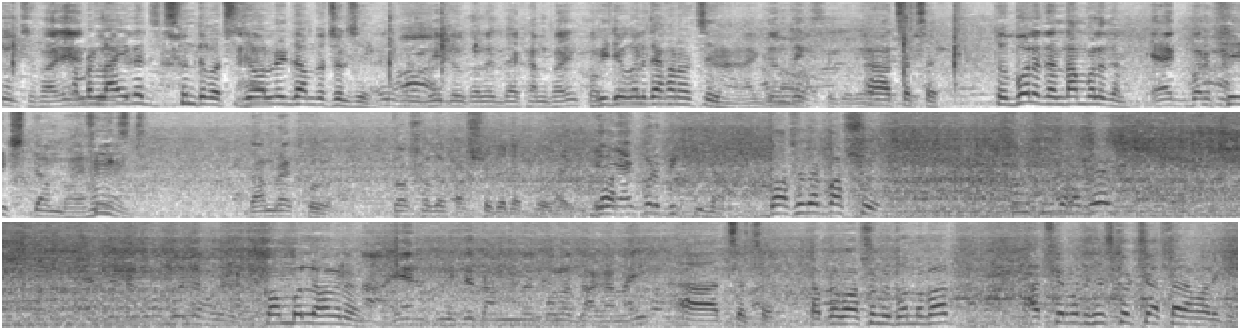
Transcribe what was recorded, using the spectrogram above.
চলছে ভাই। আমরা লাইভে শুনতে পাচ্ছি যে অলরেডি চলছে। ভিডিও কলে দেখান ভাই ভিডিও কলে দেখানো হচ্ছে। হ্যাঁ দেখছে আচ্ছা আচ্ছা। তো বলে দেন দাম বলে দেন। একবার ফিক্সড দাম ভাই ফিক্সড Fixed? দাম রাখো দশ হাজার পাঁচশো টাকা রাখো ভাই। একবার বিক্রি দাম। দশ হাজার পাঁচশো। কম বললে হবে না। কম বললে হবে না? না এর নিচে দাম বলার জায়গা নাই। আচ্ছা আচ্ছা। আপনাকে অসংখ্য ধন্যবাদ। আজকের মধ্যে শেষ করছি। আসসালামু আলাইকুম।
